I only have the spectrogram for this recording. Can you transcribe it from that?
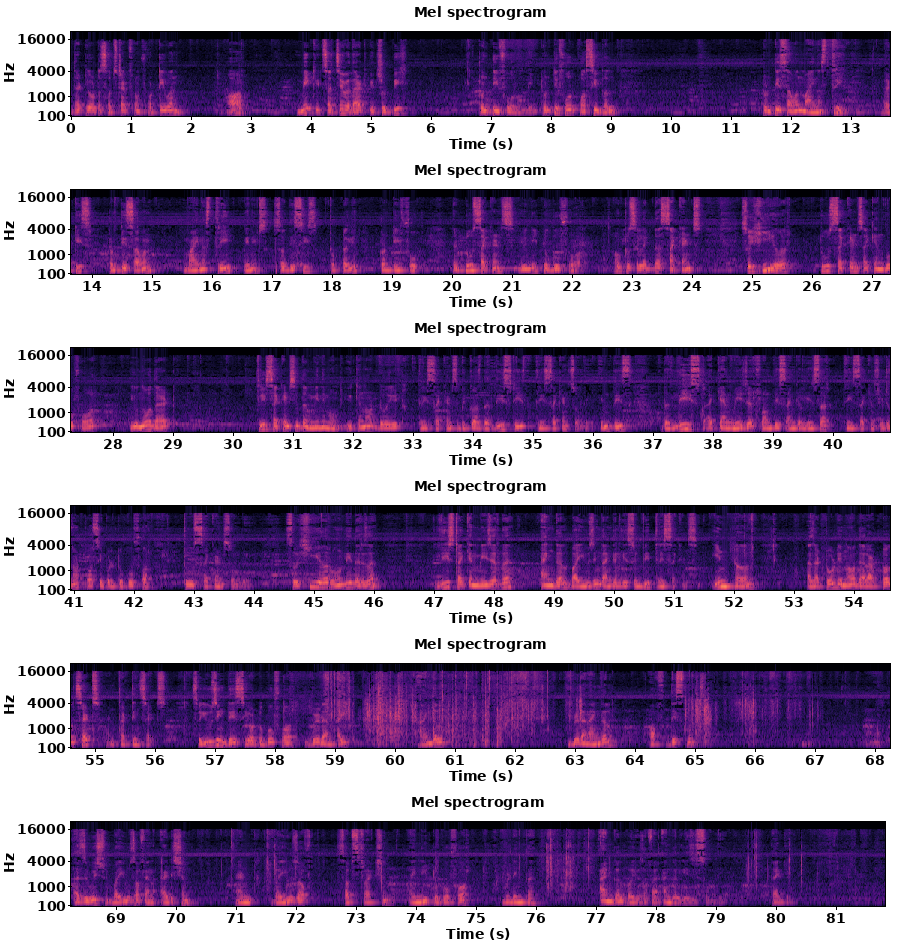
that you have to subtract from 41 or make it such a way that it should be 24 only. 24 possible. 27 minus 3 that is 27 minus 3 minutes. So this is totally 24 the 2 seconds you need to go for. How to select the seconds? So here 2 seconds I can go for. You know that 3 seconds is the minimum. You cannot do it 3 seconds because the least is 3 seconds only. In this the least I can measure from this angle is 3 seconds. It is not possible to go for 2 seconds only so here only there is a least I can measure the angle by using the angle gauge will be 3 seconds. In turn as I told you now there are 12 sets and 13 sets. So using this you have to go for build and height angle build an angle of this much. As you wish by use of an addition and by use of subtraction I need to go for building the angle by use of an angle gauges. Only thank you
